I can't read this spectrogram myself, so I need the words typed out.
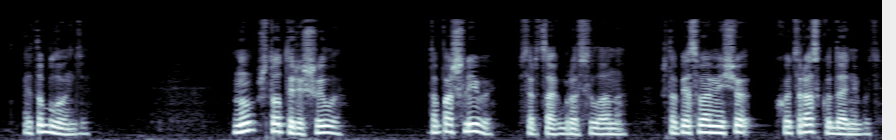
— это блонди. «Ну, что ты решила?» «Да пошли вы», — в сердцах бросила она, «чтоб я с вами еще хоть раз куда-нибудь».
